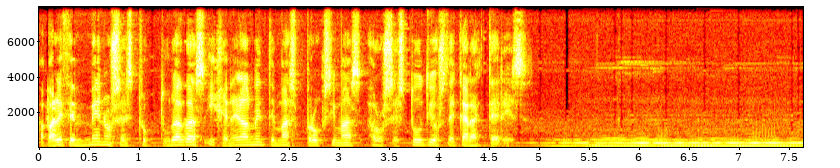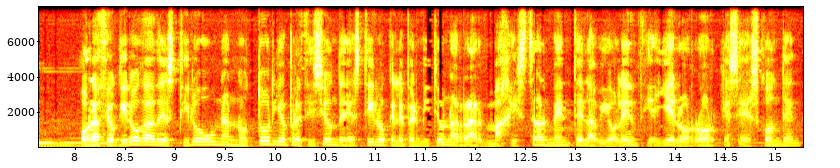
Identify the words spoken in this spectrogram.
aparecen menos estructuradas y generalmente más próximas a los estudios de caracteres. Horacio Quiroga destiló una notoria precisión de estilo que le permitió narrar magistralmente la violencia y el horror que se esconden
